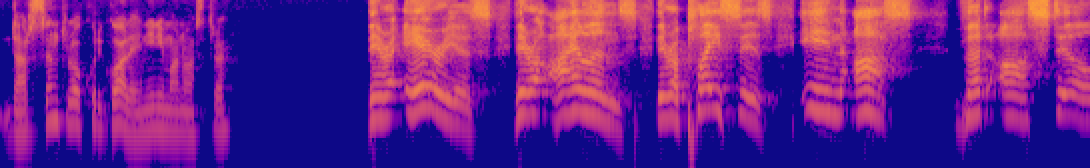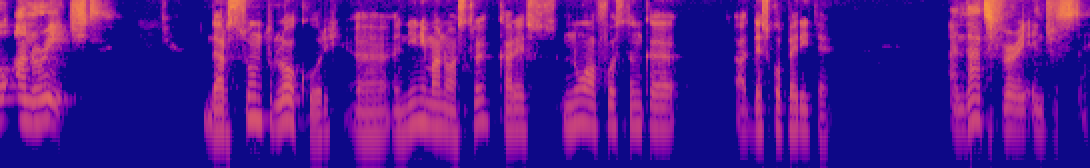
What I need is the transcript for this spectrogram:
Dar sunt locuri goale în inima noastră There are areas, there are islands, there are places in us that are still unreached. Dar sunt locuri uh, în inima noastră care s- nu au fost încă uh, descoperite And that's very interesting.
